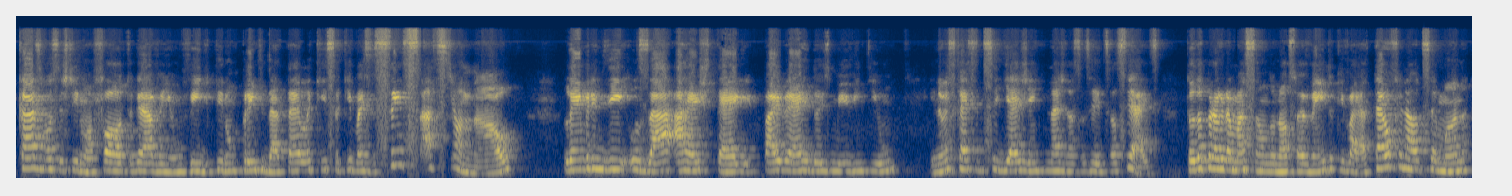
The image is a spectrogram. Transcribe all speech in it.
Caso vocês tirem uma foto, gravem um vídeo, tirem um print da tela, que isso aqui vai ser sensacional. Lembrem de usar a hashtag PaiBR2021 e não esquece de seguir a gente nas nossas redes sociais. Toda a programação do nosso evento, que vai até o final de semana,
